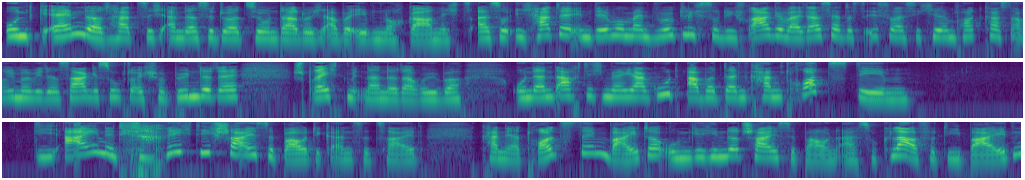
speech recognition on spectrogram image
Und geändert hat sich an der Situation dadurch aber eben noch gar nichts. Also ich hatte in dem Moment wirklich so die Frage, weil das ja das ist, was ich hier im Podcast auch immer wieder sage, sucht euch Verbündete, sprecht miteinander darüber. Und dann dachte ich mir, ja gut, aber dann kann trotzdem die eine, die da richtig Scheiße baut die ganze Zeit, kann ja trotzdem weiter ungehindert Scheiße bauen. Also klar, für die beiden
